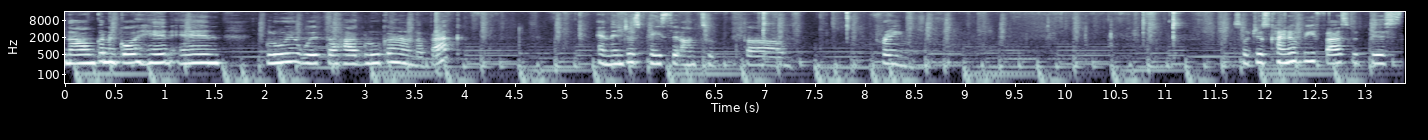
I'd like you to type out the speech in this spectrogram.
Now I'm gonna go ahead and glue it with the hot glue gun on the back and then just paste it onto the frame. So just kind of be fast with this.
